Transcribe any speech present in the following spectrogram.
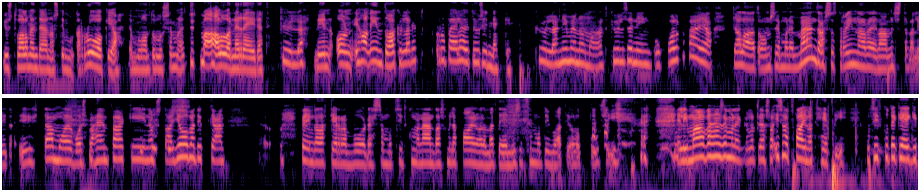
just valmentaja nosti multa ruokia ja mulla on tullut semmoinen, että nyt mä haluan ne reidet. Kyllä. Niin on ihan intoa kyllä nyt rupeaa löytyy sinnekin. Kyllä, nimenomaan. Että Kyllä se niinku, olkapää ja jalat on semmoinen, mä en taas tosta rinnanreinaamisesta välitä yhtään, mua ei voisi vähempää kiinnostaa. Joo, mä tykkään äh, penkata kerran vuodessa, mutta sitten kun mä näen taas millä painoilla mä teen, niin sitten se motivaatio loppuu siihen. Eli mä oon vähän semmoinen, että pitäisi olla isot painot heti, mutta sitten kun tekeekin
